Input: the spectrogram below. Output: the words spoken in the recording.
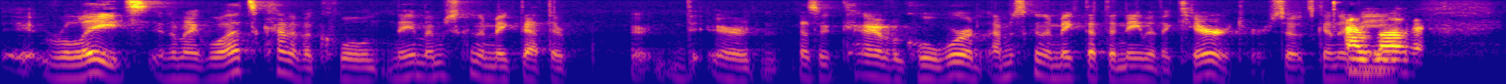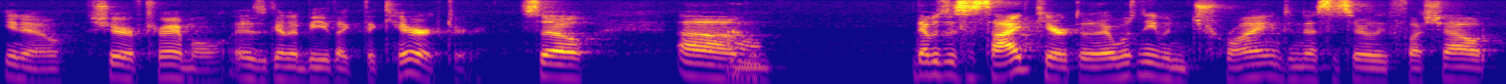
it relates, and I'm like, well, that's kind of a cool name. I'm just going to make that the or, or that's a kind of a cool word. I'm just going to make that the name of the character. So it's going to be, it. you know, Sheriff Trammel is going to be like the character. So. Um, Oh. That was just a side character that I wasn't even trying to necessarily flesh out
